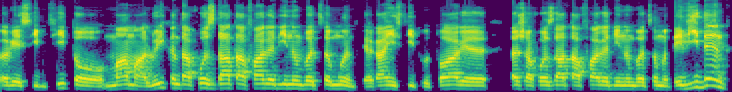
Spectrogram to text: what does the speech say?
resimțit-o mama lui când a fost dat afară din învățământ. Era institutoare și a fost dat afară din învățământ. Evident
